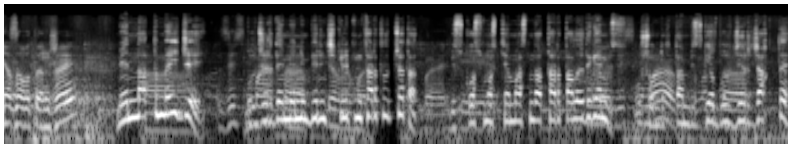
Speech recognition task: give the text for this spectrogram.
Меня зовут энжей менин атым эйжей бул жерде менин биринчи клипим тартылып жатат биз космос темасында тарталы дегенбиз ошондуктан бизге бул жер жакты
